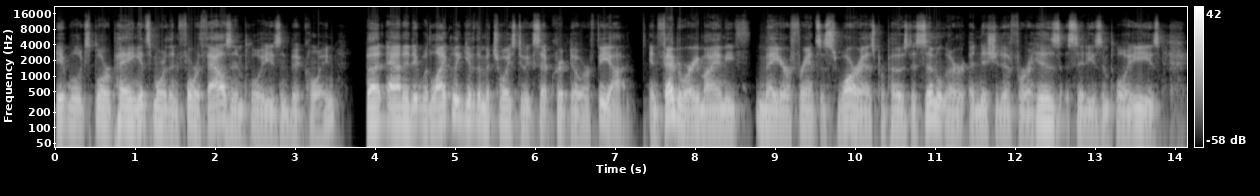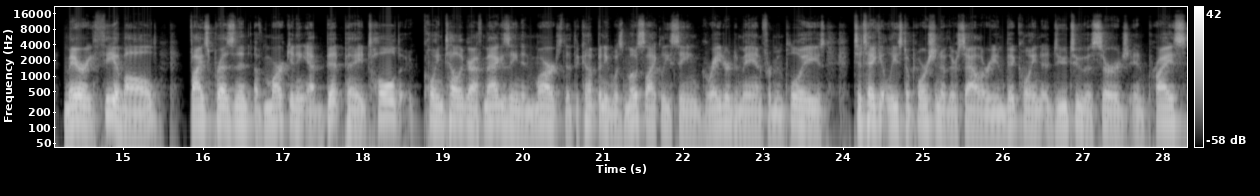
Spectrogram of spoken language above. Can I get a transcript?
it will explore paying its more than 4,000 employees in Bitcoin, but added it would likely give them a choice to accept crypto or fiat. In February, Miami Mayor Francis Suarez proposed a similar initiative for his city's employees. Merrick Theobald vice president of marketing at BitPay, told Cointelegraph magazine in March that the company was most likely seeing greater demand from employees to take at least a portion of their salary in Bitcoin due to a surge in price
